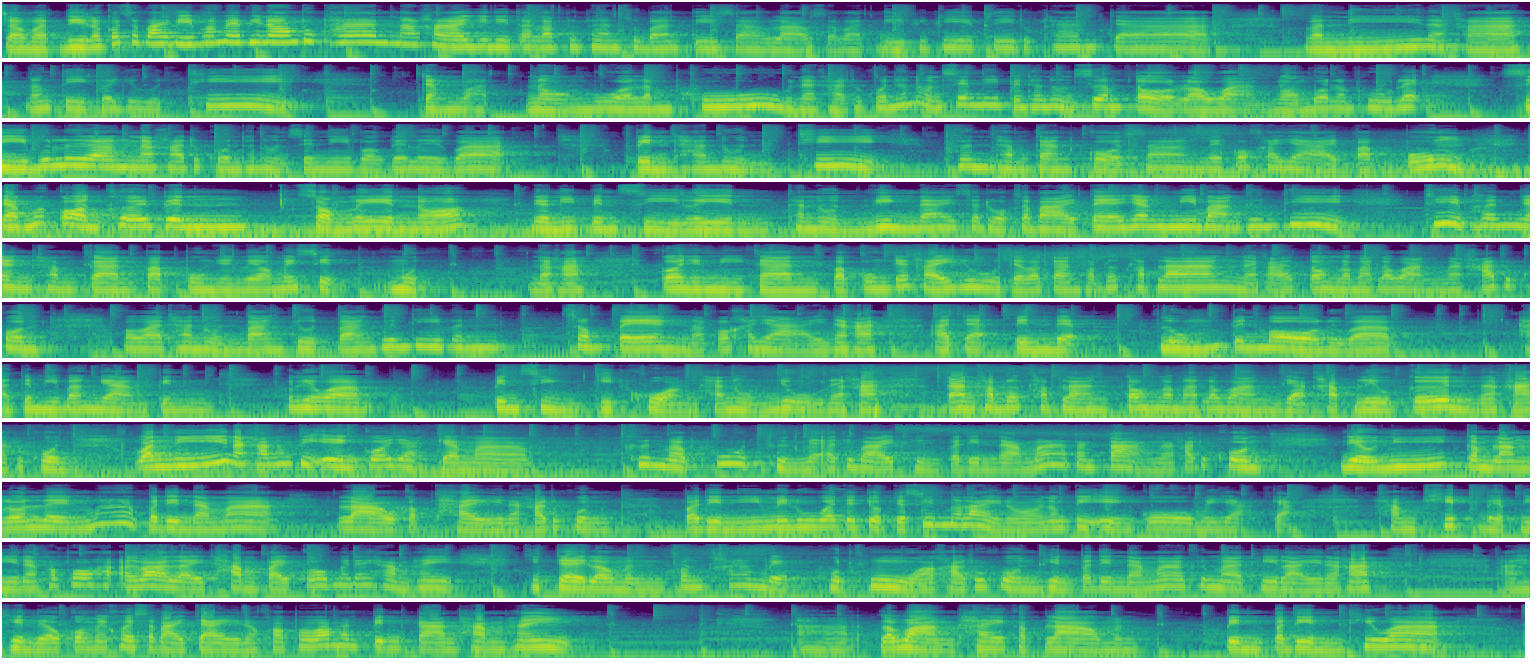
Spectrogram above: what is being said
สวัสดีแล้วก็สบายดีพ่อแม่พี่น้องทุกท่านนะคะ ยินดีต้อนรับทุกท่านสู่บ้านตีสาวลาว สวัสดีพี่พี่เอฟซีทุกท่านจ้า วันนี้นะคะ น้องตีก็อยู่ที่จังหวัดหนองบัวลำพูนะคะ ทุกคนถนนเส้นนี้เป็นถนนเชื่อมต่อระหว่างหนองบัวลำพูและสีบุเรืองนะคะ ทุกคนถนนเส้นนี้บอกได้เลยว่า เป็นถนนที่เพิ่นทำการก่อสร้างและก็ขยายปรับปรุง จากเมื่อก่อนเคยเป็นสองเลนเนาะเดี๋ยวนี้เป็นสี่เลน ถนนวิ่งได้สะดวกสบาย แต่ยังมีบางพื้นที่ที่เพิ่นยังทำการปรับปรุงอย่างแล้วไม่เสร็จหมุดนะคะ ก็ยังมีการปรับปรุงแก้ไขอยู่ แต่ว่าการขับรถขับล่างนะคะ ต้องระมัดระวังนะคะทุกคน เพราะว่าถนนบางจุดบางพื้นที่เพิ่นซ่อมแปลงแล้วก็ขยายนะคะ อาจจะเป็นแบบหลุมเป็นโบหรือว่า อาจจะมีบางอย่างเป็นเรียกว่าเป็นสิ่งกีดขวางถนนอยู่นะคะ การขับรถขับรางต้องระมัดระวัง อย่าขับเร็วเกินนะคะ ทุกคนวันนี้นะคะน้องตีเองก็อยากจะมาขึ้นมาพูดถึงและอธิบายถึงประเด็นดราม่าต่างๆนะคะ ทุกคนเดี๋ยวนี้กำลังร้อนแรงมากประเด็นดราม่าลาวกับไทยนะคะ ทุกคนประเด็นนี้ไม่รู้ว่าจะจบจะสิ้นเมื่อไหร่เนาะน้องตีเองก็ไม่อยากจะ ทำคลิปแบบนี้นะคะเพราะว่าอะไรทำไปก็ไม่ได้ทำให้จิตใจเรามันค่อนข้างแบบหดหู่อะค่ะ ทุกคนเห็นประเด็นดราม่าขึ้นมาทีไรนะคะเห็นแล้วก็ไม่ค่อยสบายใจนะคะเพราะว่ามันเป็นการทำให้ระหว่างไทยกับลาวมันเป็นประเด็นที่ว่า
